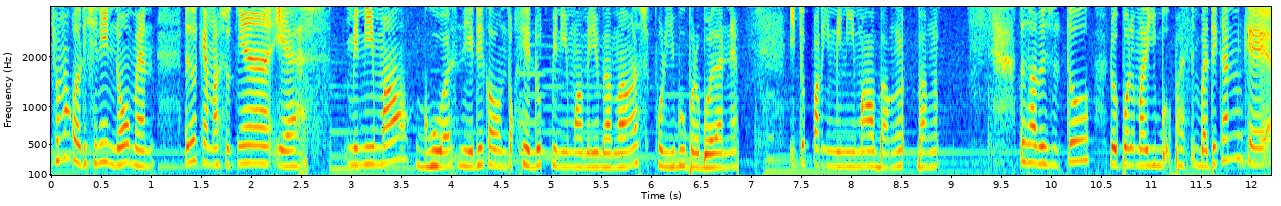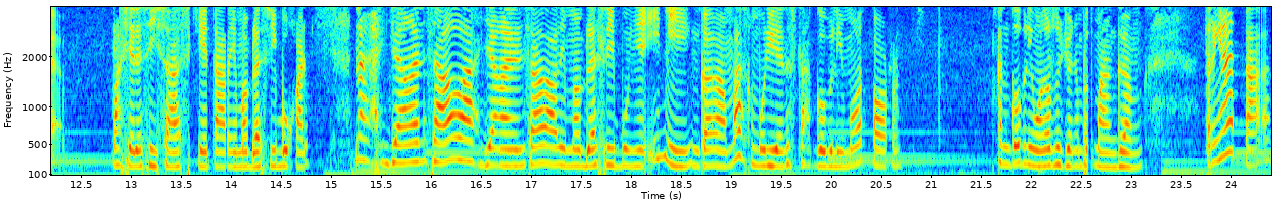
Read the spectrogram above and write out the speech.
Cuma kalau di sini no man. Itu kayak maksudnya ya yes, minimal gue sendiri kalau untuk hidup minimal minimal banget 10 ribu per bulannya. Itu paling minimal banget banget. Terus habis itu 25 ribu. Pasti berarti kan kayak masih ada sisa sekitar 15 ribu kan. Nah jangan salah jangan salah 15 ribunya ini nggak lama kemudian setelah gue beli motor kan gue beli motor tujuannya buat magang. Ternyata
